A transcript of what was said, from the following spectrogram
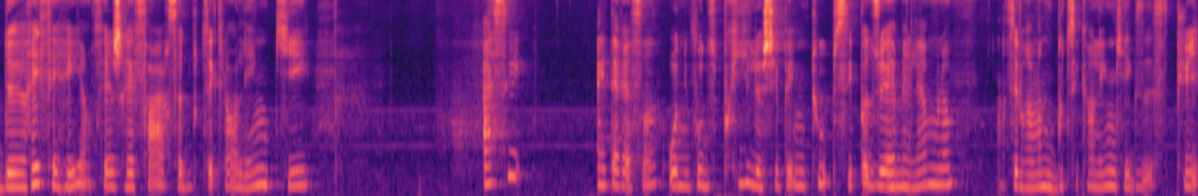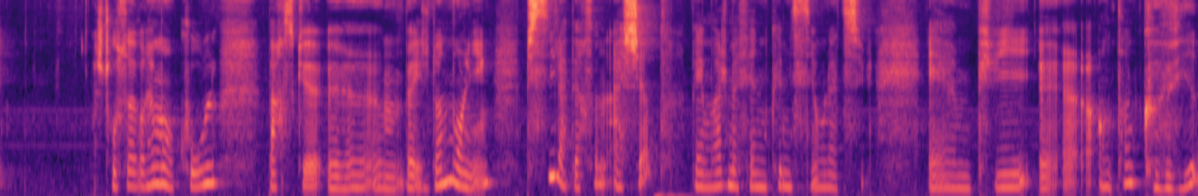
de référer, en fait, je réfère cette boutique-là en ligne qui est assez intéressant au niveau du prix, le shipping, tout. Puis c'est pas du MLM, là. C'est vraiment une boutique en ligne qui existe. Puis je trouve ça vraiment cool parce que euh, ben, je donne mon lien. Puis si la personne achète, ben moi je me fais une commission là-dessus. Euh, puis euh, en tant que COVID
